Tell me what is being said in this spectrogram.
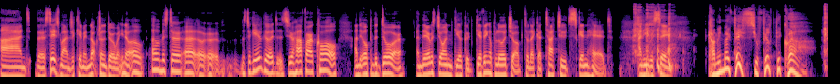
And the stage manager came in, knocked on the door, went, you know, oh, oh, Mister, uh, or, or, Mister Gielgud, it's your half-hour call. And they opened the door, and there was John Gielgud giving a blowjob to like a tattooed skinhead, and he was saying, Come in my face, you filthy queer.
